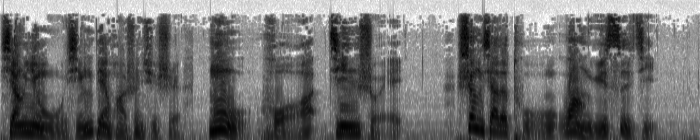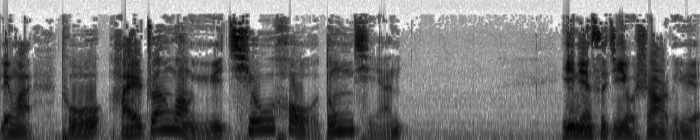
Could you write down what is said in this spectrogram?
相应五行变化顺序是木火金水。剩下的土旺于四季，另外土还专旺于秋后冬前。一年四季有十二个月，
